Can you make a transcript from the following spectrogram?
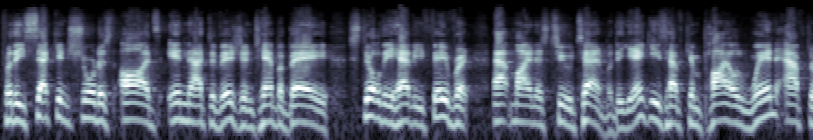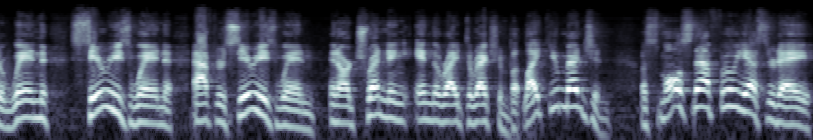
for the second shortest odds in that division. Tampa Bay still the heavy favorite at minus 210. But the Yankees have compiled win after win, series win after series win, and are trending in the right direction. But like you mentioned, a small snafu yesterday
